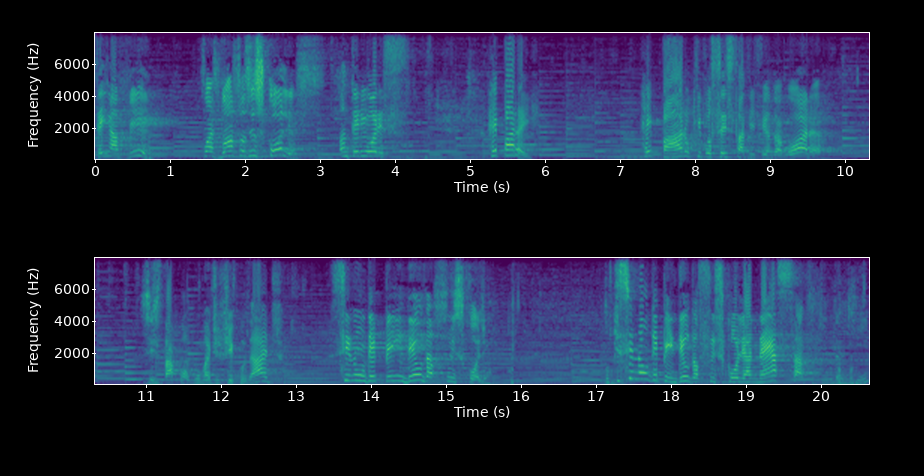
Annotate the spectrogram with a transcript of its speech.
Tem a ver com as nossas escolhas anteriores. Repara aí. Repara o que você está vivendo agora. Se está com alguma dificuldade, se não dependeu da sua escolha. Porque se não dependeu da sua escolha nessa vida aqui,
